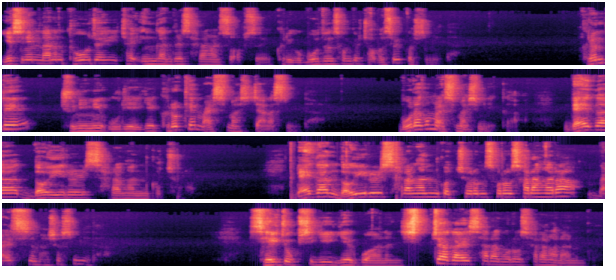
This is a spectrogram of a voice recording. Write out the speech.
예수님 나는 도저히 저 인간들 사랑할 수 없어요. 그리고 모든 성교 접었을 것입니다. 그런데 주님이 우리에게 그렇게 말씀하시지 않았습니다. 뭐라고 말씀하십니까? 내가 너희를 사랑한 것처럼 내가 너희를 사랑한 것처럼 서로 사랑하라 말씀하셨습니다. 세족식이 예고하는 십자가의 사랑으로 사랑하라는 거예요.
